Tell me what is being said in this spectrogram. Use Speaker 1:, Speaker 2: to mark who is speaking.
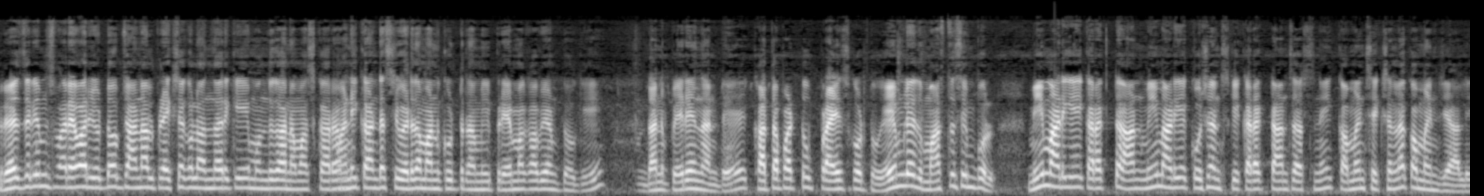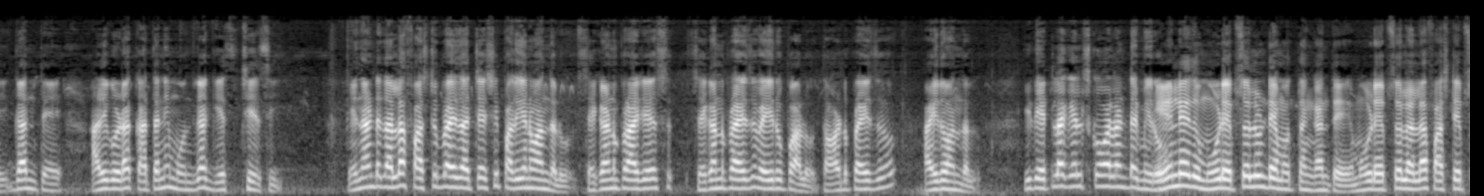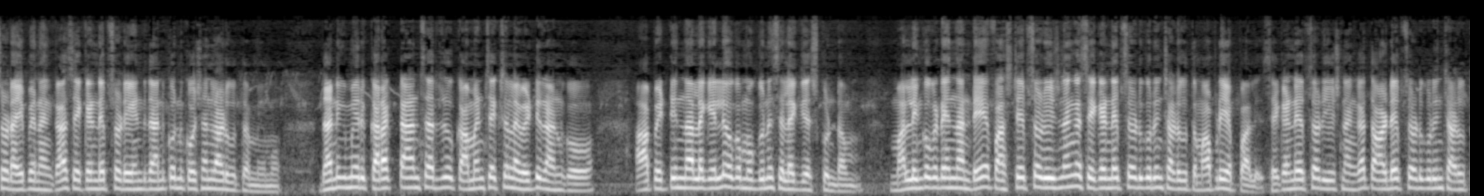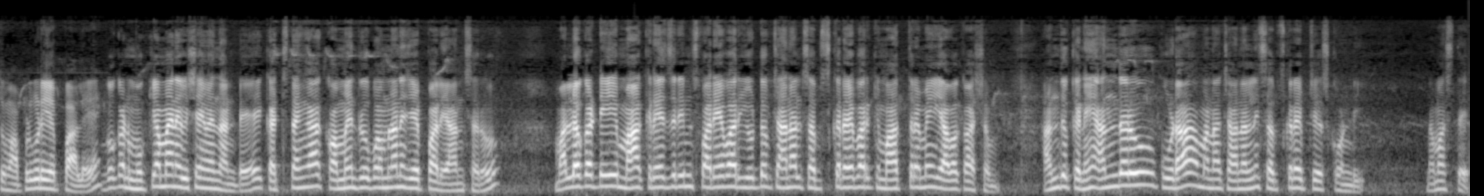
Speaker 1: Craze dreams for ever YouTube channel ప్రేక్షకులందరికీ ముందుగా నమస్కారం. మనీ కాంటెస్ట్ పెడదాం అనుకుంటున్నాం ఈ ప్రేమ కావ్యం టోకి. దాని పేరేందంటే కథ పట్టు ప్రైజ్ కొట్టు. ఏం లేదు మస్తు సింపుల్. మేము అడిగే కరెక్ట్ మేము అడిగే క్వశ్చన్స్కి కరెక్ట్ ఆన్సర్స్ని కమెంట్ సెక్షన్లో కమెంట్ చేయాలి. గంతే. అది కూడా కథని ముందుగా గెస్ట్ చేసి. ఏంటంటే దానిలో ఫస్ట్ ప్రైజ్ వచ్చేసి పదిహేను వందలు. సెకండ్ ప్రైజెస్ సెకండ్ ప్రైజ్ వెయ్యి రూపాయలు. థర్డ్ ప్రైజ్ ఐదు వందలు. ఇది ఎట్లా గెలుచుకోవాలంటే మీరు? ఏం లేదు మూడు ఎపిసోడ్లు ఉంటాయి మొత్తం అంతే. మూడు ఎపిసోడ్లలో ఫస్ట్ ఎపిసోడ్ అయిపోయినాక సెకండ్ ఎపిసోడ్ ఏంటి దానికి కొన్ని క్వశ్చన్లు అడుగుతాం మేము. దానికి మీరు కరెక్ట్ ఆన్సర్ కామెంట్ సెక్షన్లో పెట్టిరు అనుకో. ఆ పెట్టిన దానికి వెళ్ళి ఒక ముగ్గురిని సెలెక్ట్ చేసుకుంటాం. మళ్ళీ ఇంకొకటి ఏంటంటే ఫస్ట్ ఎపిసోడ్ చూసినాక సెకండ్ ఎపిసోడ్ గురించి అడుగుతాం. అప్పుడు చెప్పాలి. సెకండ్ ఎపిసోడ్ చూసినాక థర్డ్ ఎపిసోడ్ గురించి అడుగుతాం. అప్పుడు కూడా చెప్పాలి. ఇంకొకటి ముఖ్యమైన విషయం ఏంటంటే ఖచ్చితంగా కామెంట్ రూపంలోనే చెప్పాలి ఆన్సరు మళ్ళీ ఒకటి మా craze dreams for ever YouTube channel సబ్స్క్రైబర్కి మాత్రమే ఈ అవకాశం. అందుకని అందరూ కూడా మన ఛానల్ని సబ్స్క్రైబ్ చేసుకోండి. నమస్తే.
